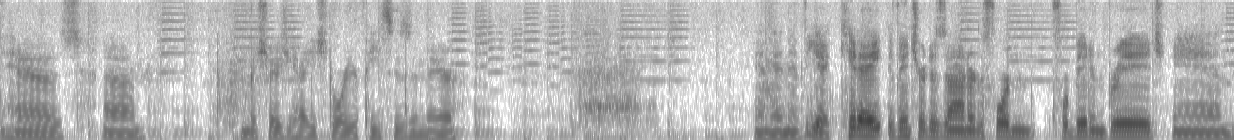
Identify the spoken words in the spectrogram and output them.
It has um, and it shows you how you store your pieces in there. And then, yeah, Kit 8, Adventure Designer, the Ford Forbidden Bridge, and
